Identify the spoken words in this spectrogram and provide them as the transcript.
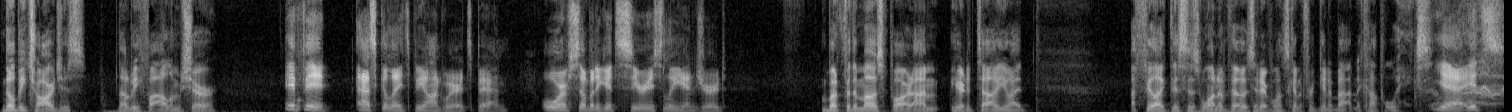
there'll be charges that'll be filed, I'm sure. If it escalates beyond where it's been, or if somebody gets seriously injured. but for the most part, I'm here to tell you, I, I feel like this is one of those that everyone's going to forget about in a couple weeks. Yeah, it's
